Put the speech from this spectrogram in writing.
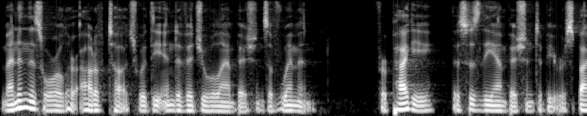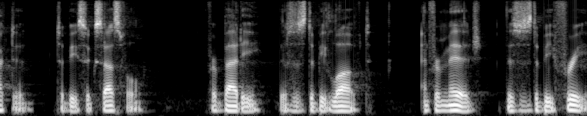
Men in this world are out of touch with the individual ambitions of women. For Peggy, this is the ambition to be respected, to be successful. For Betty, this is to be loved. And for Midge, this is to be free.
